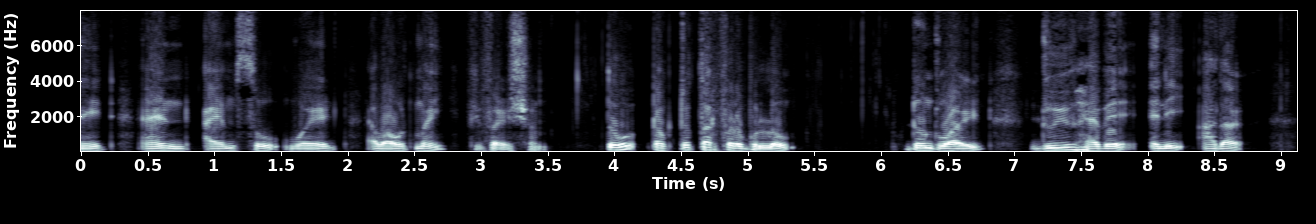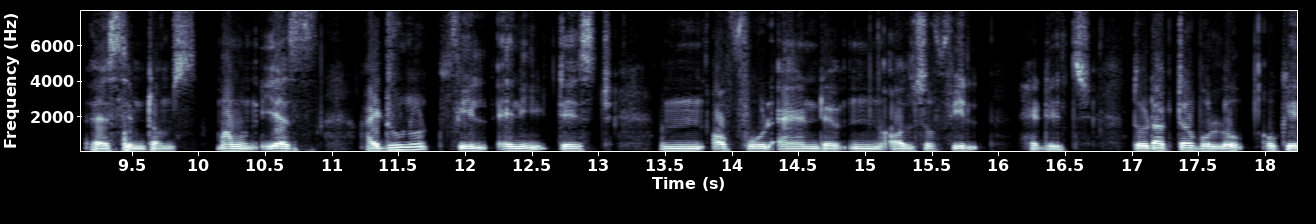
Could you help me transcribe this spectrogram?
near and I am so worried about my preparation তো ডক্টর তারপরে বলল don't worried do you have a any other uh, symptoms mamun yes i do not feel any taste um, of food and um, also feel headache তো ডাক্তার বলল okay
